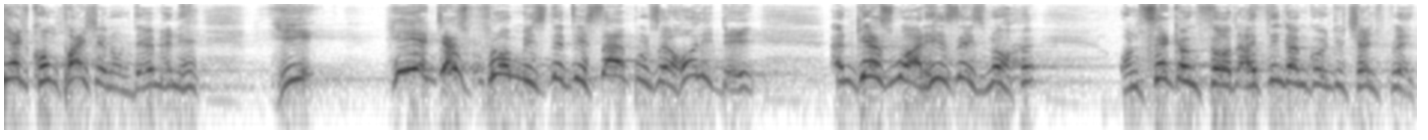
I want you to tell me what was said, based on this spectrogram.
had compassion on them and he, he had just promised the disciples a holiday. And guess what? He says, No, on second thought, I think I'm going to change plans.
